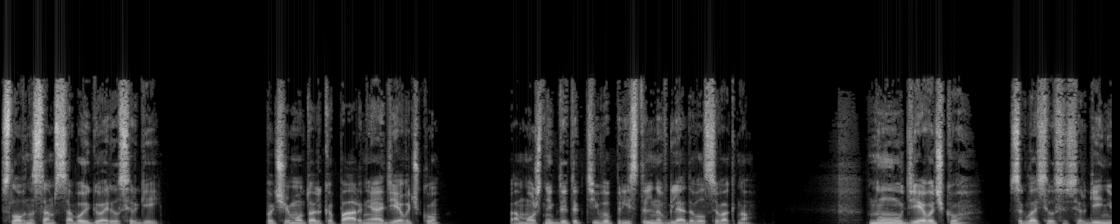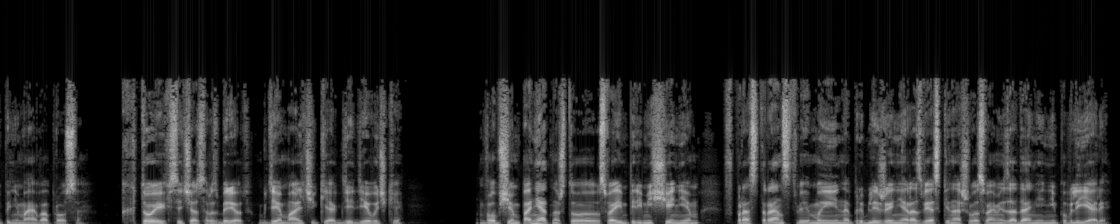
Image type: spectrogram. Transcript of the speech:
Словно сам с собой говорил Сергей. «Почему только парня, а девочку?» Помощник детектива пристально вглядывался в окно. «Ну, девочку», — согласился Сергей, не понимая вопроса. «Кто их сейчас разберет? Где мальчики, а где девочки?» В общем, понятно, что своим перемещением в пространстве мы на приближение развязки нашего с вами задания не повлияли.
